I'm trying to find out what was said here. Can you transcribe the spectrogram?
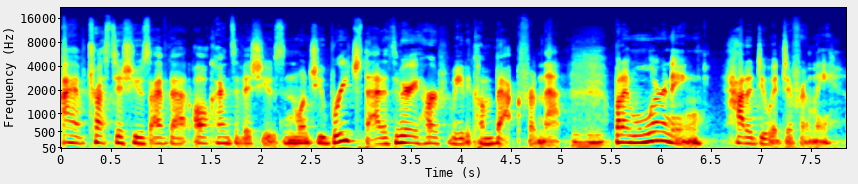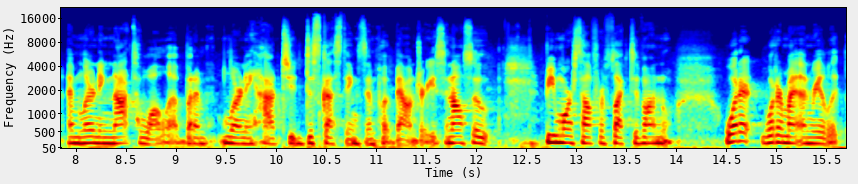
I have trust issues. I've got all kinds of issues. And once you breach that, it's very hard for me to come back from that. But I'm learning how to do it differently. I'm learning not to wall up, but I'm learning how to discuss things and put boundaries and also be more self reflective on what are, what are my unrealistic.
